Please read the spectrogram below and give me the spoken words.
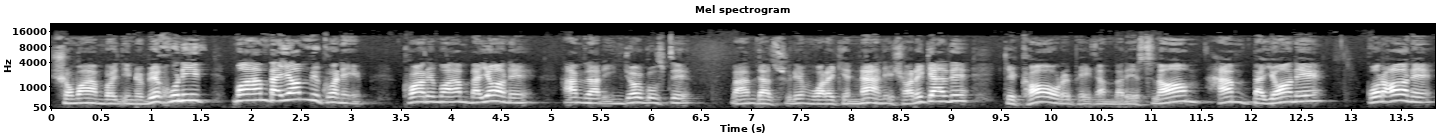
شما هم باید اینو بخونید ما هم بیان می‌کنیم. کار ما هم بیانه. هم در اینجا گفته و هم در سوره مبارک نحل اشاره کرده که کار پیغمبر اسلام هم بیان قرآنه.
